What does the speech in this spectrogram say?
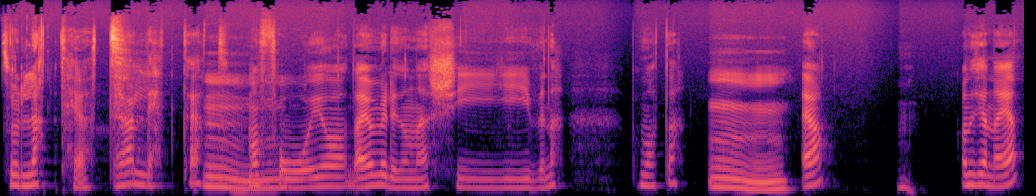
Så letthet. Ja, letthet. Man får jo Det er jo veldig sånn energigivende, på en måte. Mm. Ja. Kan du kjenne deg igjen?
